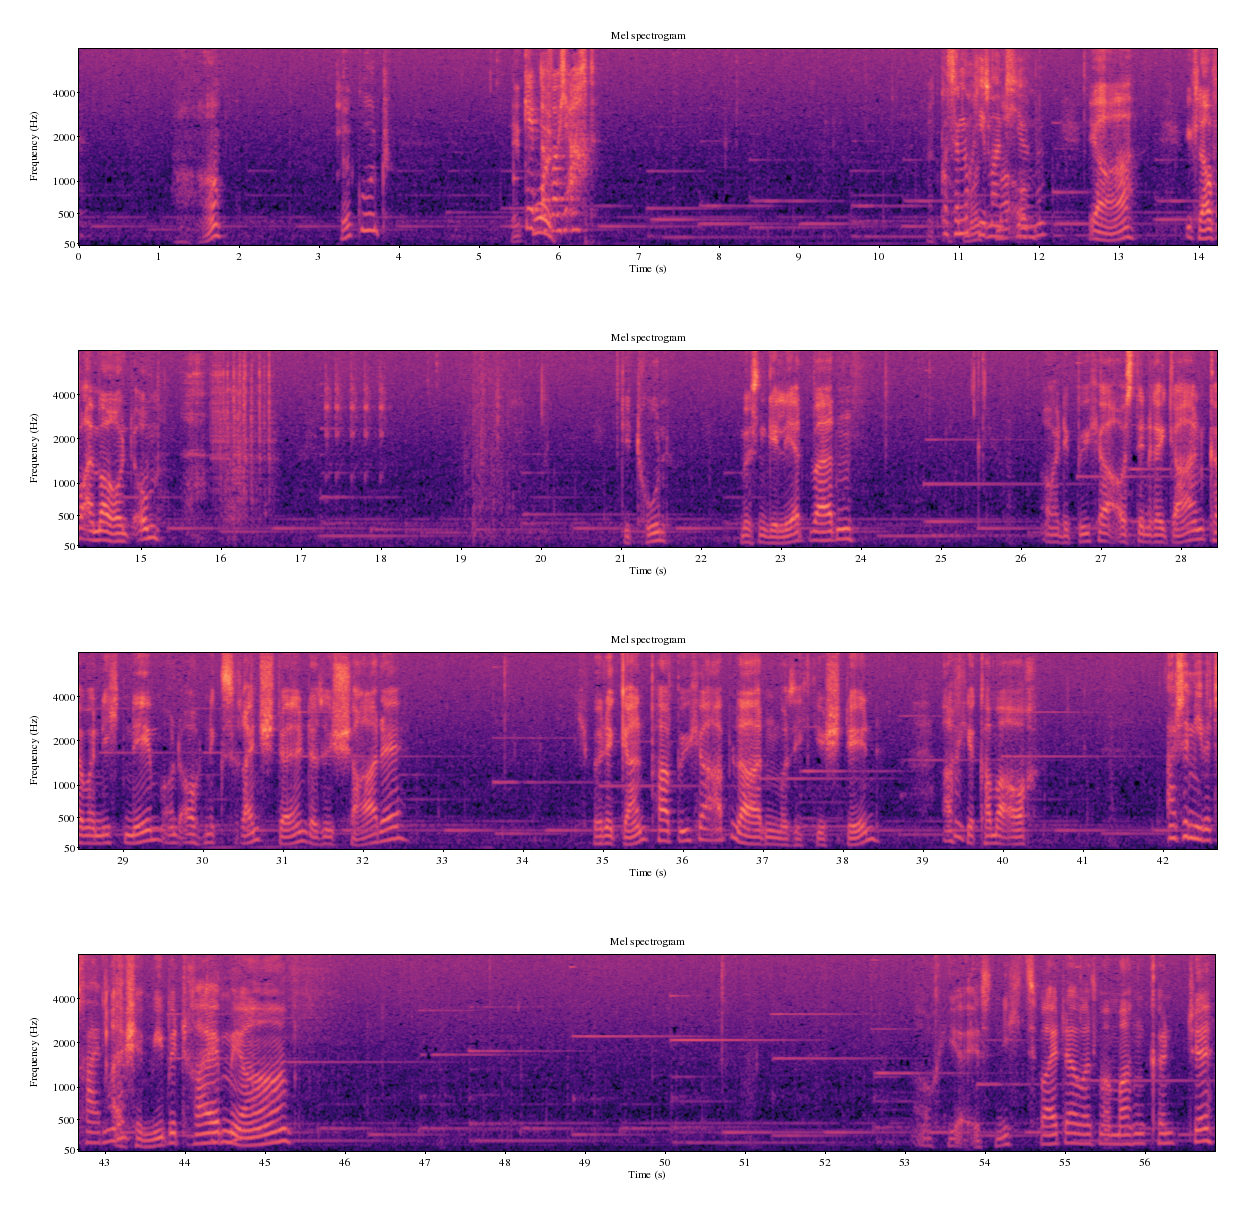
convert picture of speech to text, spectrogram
Aha. Na gut. Leb Gebt wohl. auf euch acht. Da ist ja noch jemand hier, um. ne? Ja, ich laufe einmal rundum. Die Truhen müssen geleert werden. Aber die Bücher aus den Regalen können wir nicht nehmen und auch nichts reinstellen. Das ist schade. Ich würde gern ein paar Bücher abladen, muss ich gestehen. Ach, hier kann man auch Alchemie betreiben, oder? Alchemie betreiben, ja. Auch hier ist nichts weiter, was man machen könnte.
